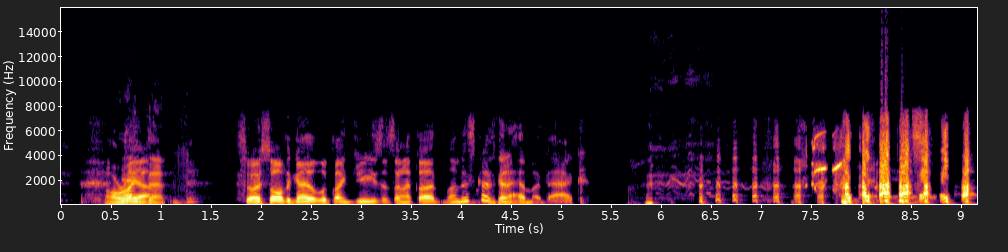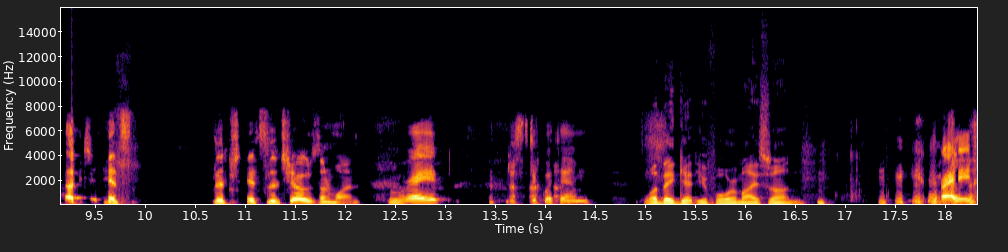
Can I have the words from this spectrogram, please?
All right Yeah. then. So I saw the guy that looked like Jesus, and I thought, well, this guy's gonna have my back. it's the it's the chosen one. Right? Just stick with him. What'd they get you for, my son? Right.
